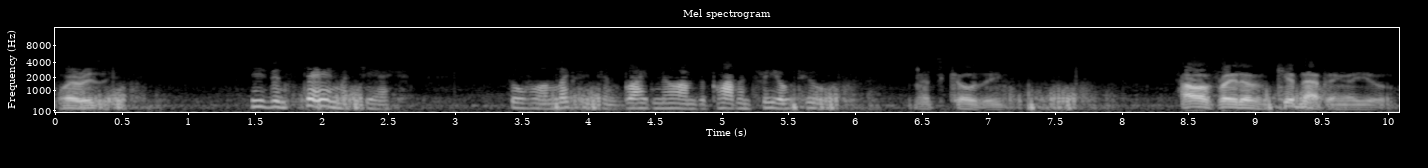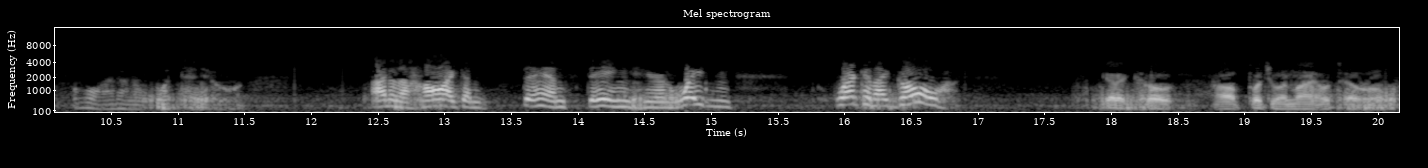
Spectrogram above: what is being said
Where is he? He's been staying with Jack. It's over on Lexington, Brighton Arms, apartment 302. That's cozy. How afraid of kidnapping are you? Oh, I don't know what to do. I don't know how I can stand staying here and waiting. Where can I go? Get a coat. I'll put you in my hotel room.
